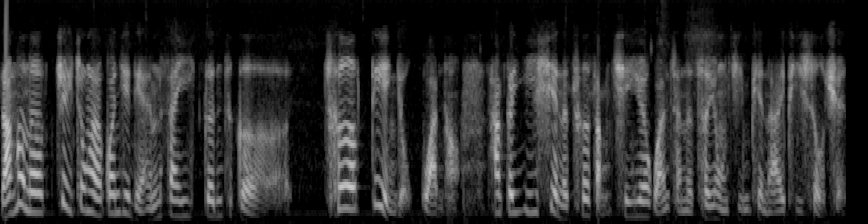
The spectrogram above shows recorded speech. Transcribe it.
然后呢，最重要的关键点，M 三一跟这个车电有关哈，它跟一线的车厂签约完成了车用晶片的 IP 授权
